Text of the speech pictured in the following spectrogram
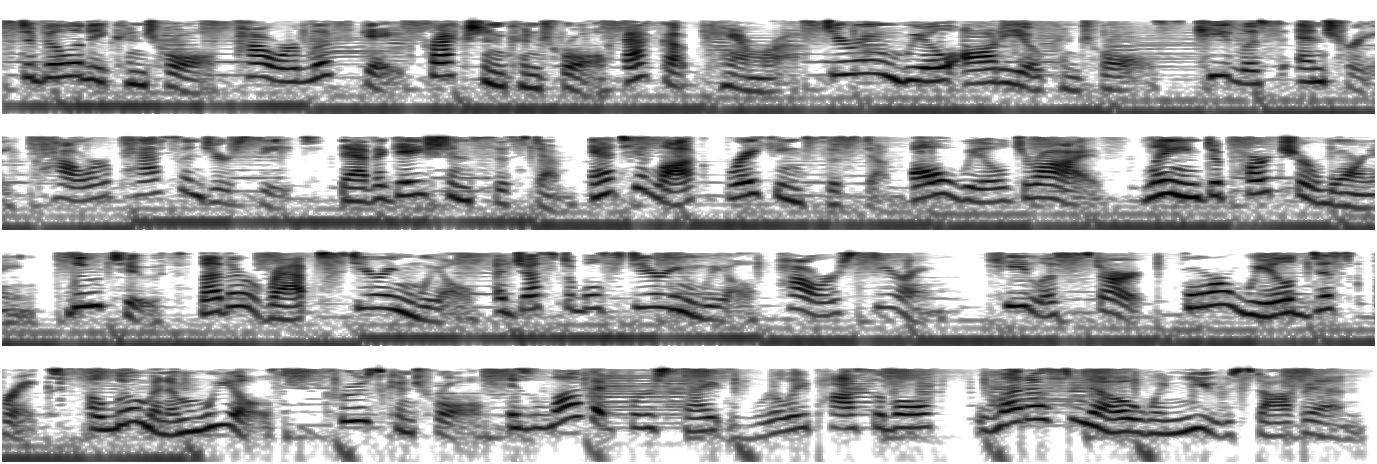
stability control, power liftgate, traction control, backup camera, steering wheel audio controls, keyless entry, power passenger seat, navigation system, anti-lock braking system, all-wheel drive, lane departure warning, Bluetooth, leather wrapped steering wheel, adjustable steering wheel, power steering, keyless start, four-wheel disc brakes, aluminum wheels, cruise control. Is love at first sight really possible? Let us know when you stop in.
